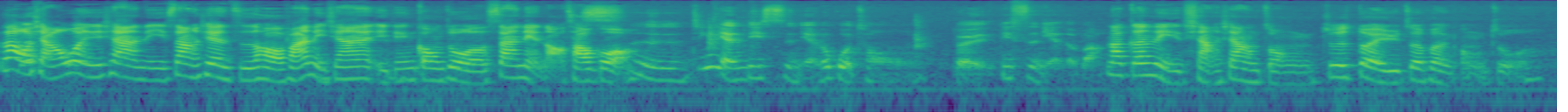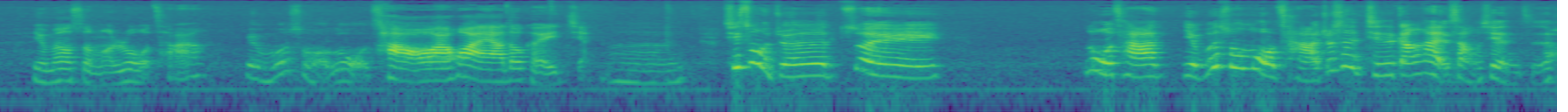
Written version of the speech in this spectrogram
那我想要问一下，你上线之后，反正你现在已经工作三年了，超过。是今年第四年，如果从对第四年了吧。那跟你想象中，就是对于这份工作有没有什么落差？有没有什么落差？好啊、坏啊都可以讲。嗯，其实我觉得最落差也不是说落差，就是其实刚开始上线之后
